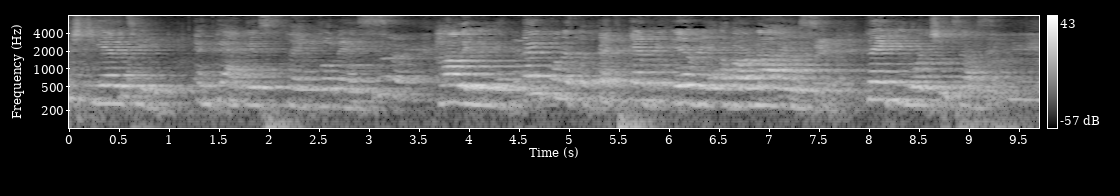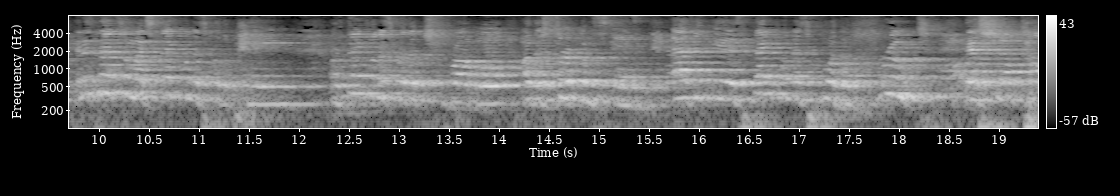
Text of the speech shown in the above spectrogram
Christianity, and that is thankfulness. Hallelujah. Thankfulness affects every area of our lives. Thank you, Lord Jesus. And it's not so much thankfulness for the pain, or thankfulness for the trouble, or the circumstance, as it is thankfulness for the fruit that shall come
